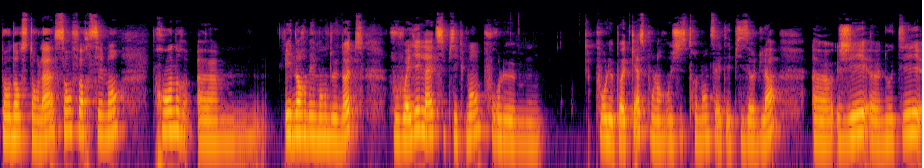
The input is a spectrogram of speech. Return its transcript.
pendant ce temps-là sans forcément prendre énormément de notes. Vous voyez là typiquement pour le, pour le podcast, pour l'enregistrement de cet épisode-là, j'ai noté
